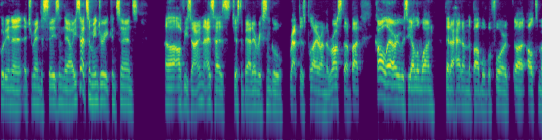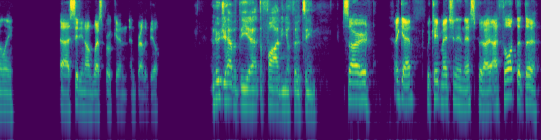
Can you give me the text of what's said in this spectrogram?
put in a, a, tremendous season. Now he's had some injury concerns uh, of his own, as has just about every single Raptors player on the roster. But Kyle Lowry was the other one that I had on the bubble before uh, ultimately uh, sitting on Westbrook and, and Bradley Beal. And who'd you have at the uh, at the five in your third team? So again, we keep mentioning this, but I, I, thought that the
